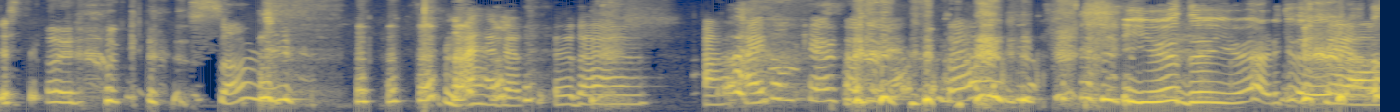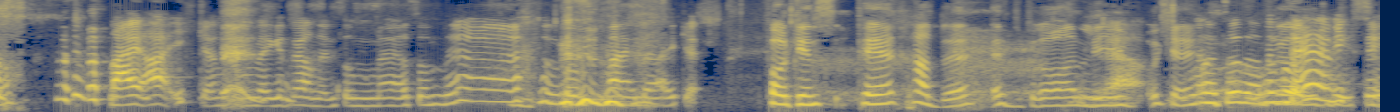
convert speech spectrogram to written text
Just it. Sorry. Nei, herlighet. Det I, I don't care hva du er. You do you, er det ikke det? ja. Nei, jeg er ikke en sånn vegetarianer som er sånn- Nei, det er jeg ikke. Folkens, Per hadde et bra liv, Ja. OK? Det, Men det er viktig.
